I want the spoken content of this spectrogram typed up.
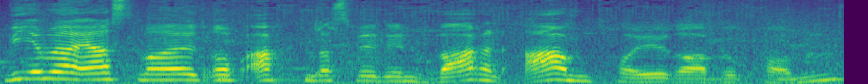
wie immer erstmal darauf achten, dass wir den wahren Abenteurer bekommen.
